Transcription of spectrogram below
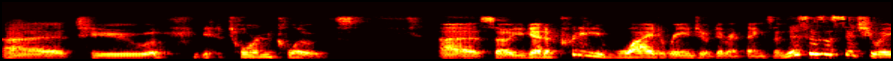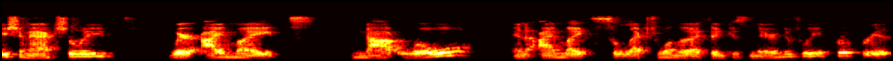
uh, to torn clothes. Uh, so you get a pretty wide range of different things. And this is a situation actually where I might not roll and I might select one that I think is narratively appropriate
